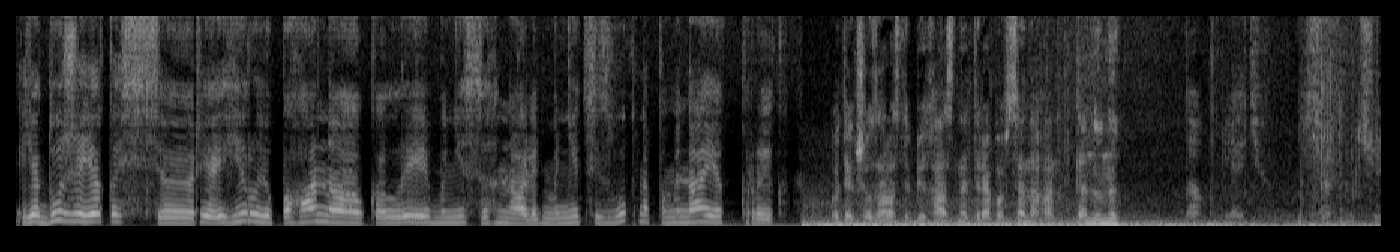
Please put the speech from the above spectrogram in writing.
Я дуже якось е, реагірую погано, коли мені сигналять. Мені цей звук напоминає як крик. От якщо зараз тобі газ не треба, все нагадує. Та ну не Так, блядь, все там чи.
